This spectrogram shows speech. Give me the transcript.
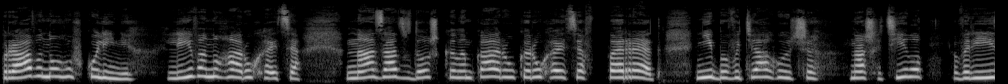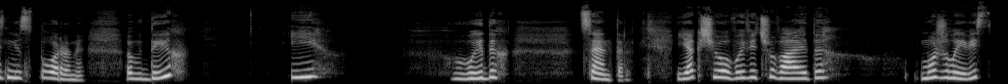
праву ногу в коліні. Ліва нога рухається назад вздовж килимка, руки рухаються вперед, ніби витягуючи наше тіло в різні сторони. Вдих і видих центр. Якщо ви відчуваєте можливість,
